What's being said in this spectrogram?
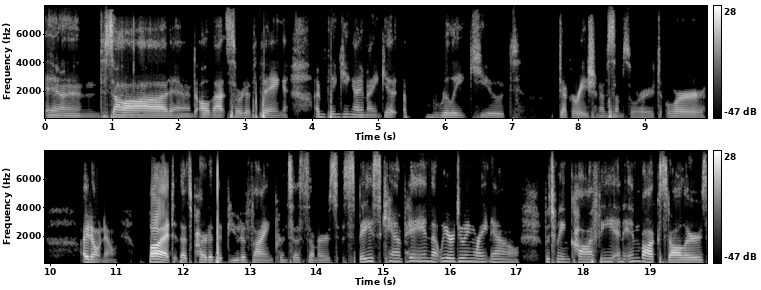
and sod and all that sort of thing. I'm thinking I might get a really cute decoration of some sort or I don't know. But that's part of the beautifying Princess Summer's space campaign that we are doing right now between Ko-fi and inbox dollars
